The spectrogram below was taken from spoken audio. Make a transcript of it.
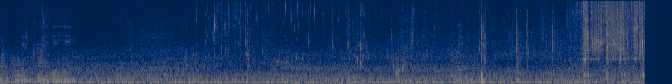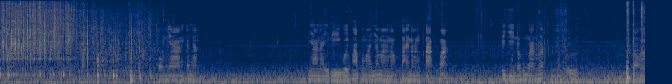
Bắt cua đêm khá là dễ dàng Cua đá Đấy. con nha này cả nhà này thì quê pháp không ai dám ăn đâu. Tại nó ăn tạp quá. Cái gì nó cũng ăn hết. To ha.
